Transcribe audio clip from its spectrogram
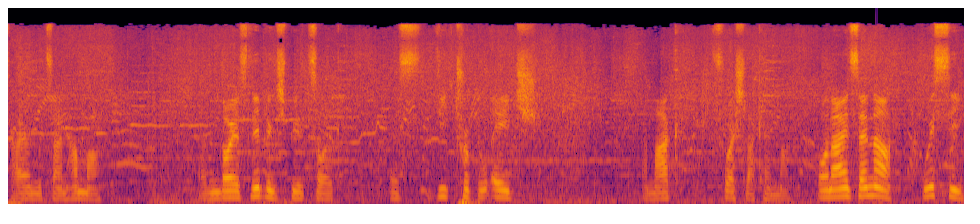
Tyon mit seinem Hammer. Er ein neues Lieblingsspielzeug. Das ist die Triple H. Er mag Vorschlaghämmer. Oh nein, Senna! Wo ist sie?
